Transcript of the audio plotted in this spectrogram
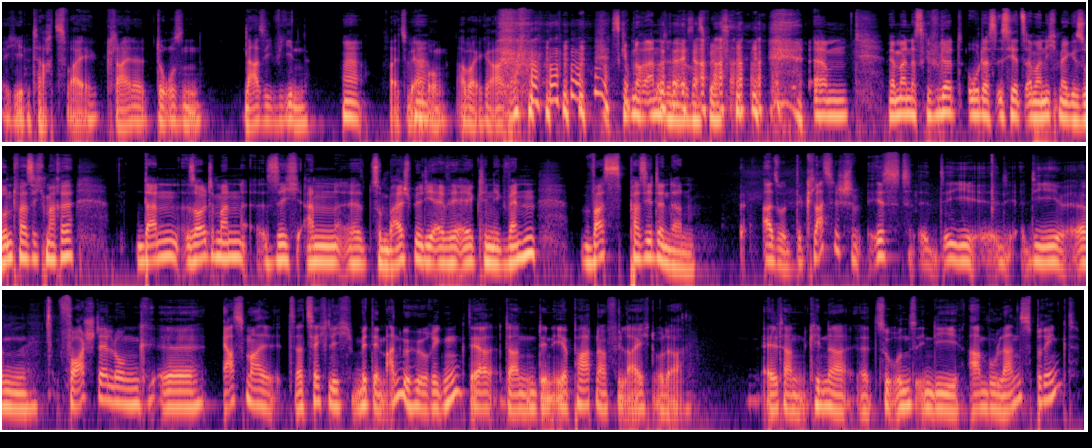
jeden Tag zwei kleine Dosen Nasivin. Ja. Das war jetzt Werbung, ja. aber egal. es gibt noch andere Nasensprays. ähm, wenn man das Gefühl hat, oh, das ist jetzt aber nicht mehr gesund, was ich mache, dann sollte man sich an äh, zum Beispiel die LWL-Klinik wenden. Was passiert denn dann? Also klassisch ist die, die ähm, Vorstellung äh, erstmal tatsächlich mit dem Angehörigen, der dann den Ehepartner vielleicht oder Eltern, Kinder äh, zu uns in die Ambulanz bringt.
